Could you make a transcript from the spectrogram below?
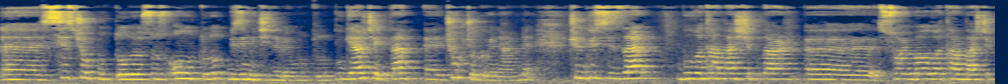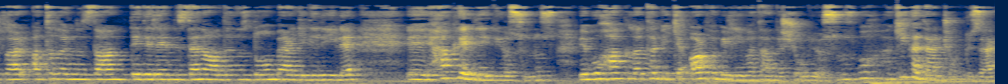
e, siz çok mutlu oluyorsunuz. O mutluluk bizim için de bir mutluluk. Bu gerçekten e, çok çok önemli. Çünkü sizler bu vatandaşlıklar, e, soybağı vatandaşlıklar atalarınızdan, dedelerinizden aldığınız doğum belgeleriyle e, hak elde ediyorsunuz. Ve bu hakla tabii ki Avrupa Birliği vatandaşı oluyorsunuz. Bu hakikaten çok güzel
